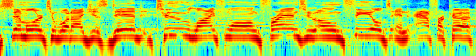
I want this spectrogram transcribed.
similar to what I just did. Two lifelong friends who owned fields in Africa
